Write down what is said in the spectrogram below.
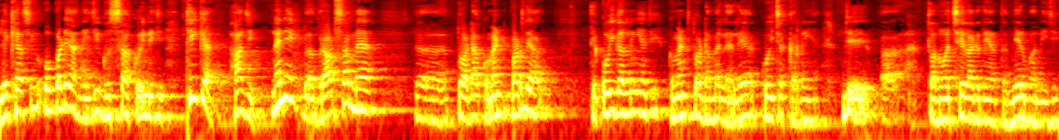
ਲਿਖਿਆ ਸੀ, ਉਹ ਪੜਿਆ ਨਹੀਂ ਜੀ, ਗੁੱਸਾ ਕੋਈ ਨਹੀਂ ਜੀ। ਠੀਕ ਹੈ, ਹਾਂ ਜੀ। ਨਹੀਂ ਨਹੀਂ ਬ- ਬਰਾੜ ਸਾਹਿਬ, ਮੈਂ ਤੁਹਾਡਾ ਕਮੈਂਟ ਪੜ ਲਿਆ। ਤੇ ਕੋਈ ਗੱਲ ਨਹੀਂ ਹੈ ਜੀ ਕਮੈਂਟ ਤੁਹਾਡਾ ਮੈਂ ਲੈ ਲਿਆ, ਕੋਈ ਚੱਕਰ ਨਹੀਂ ਹੈ। ਜੇ ਤੁਹਾਨੂੰ ਅੱਛੇ ਲੱਗਦੇ ਆ ਤਾਂ ਮਿਹਰਬਾਨੀ ਜੀ।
